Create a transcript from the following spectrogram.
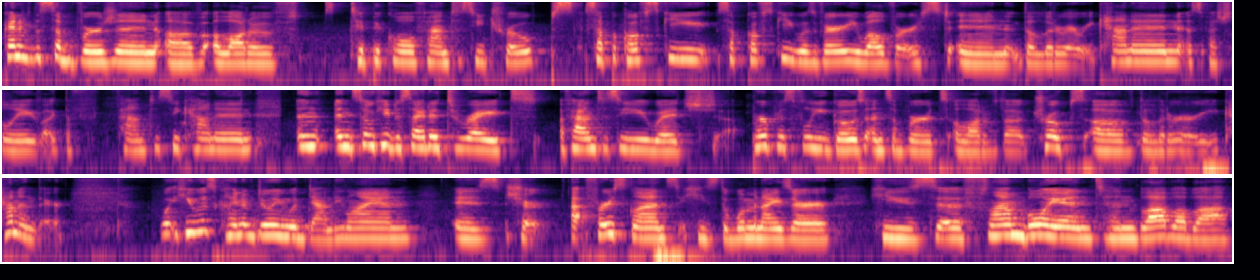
kind of the subversion of a lot of typical fantasy tropes. Sapkowski Sapkowski was very well versed in the literary canon, especially like the fantasy canon. And and so he decided to write a fantasy which purposefully goes and subverts a lot of the tropes of the literary canon there. What he was kind of doing with Dandelion is sure, at first glance, he's the womanizer, he's uh, flamboyant and blah blah blah.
